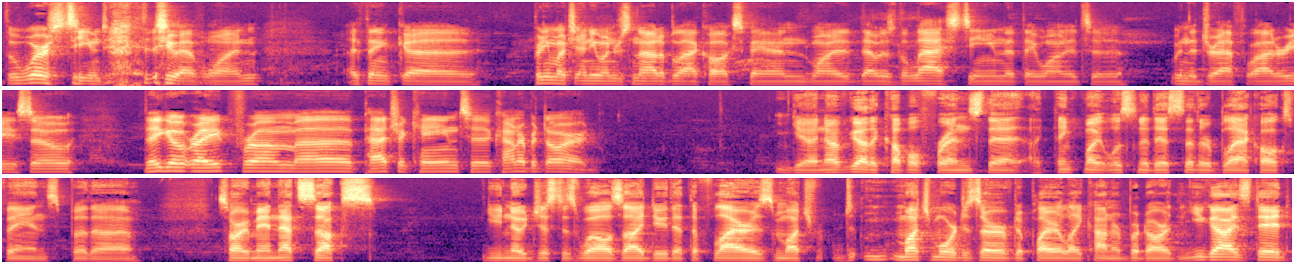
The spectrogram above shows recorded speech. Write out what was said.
the worst team to, to have won. I think uh, pretty much anyone who's not a Blackhawks fan wanted that was the last team that they wanted to win the draft lottery. So they go right from uh, Patrick Kane to Connor Bedard. Yeah, know I've got a couple friends that I think might listen to this that are Blackhawks fans, but uh sorry, man, that sucks. You know just as well as I do that the Flyers much much more deserved a player like Connor Bedard than you guys did.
